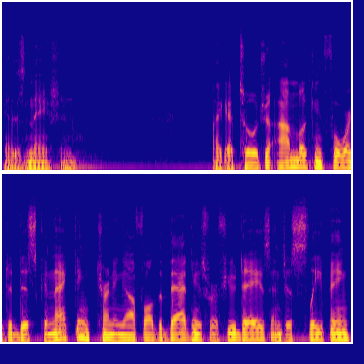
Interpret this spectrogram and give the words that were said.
in this nation. Like I told you, I'm looking forward to disconnecting, turning off all the bad news for a few days, and just sleeping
